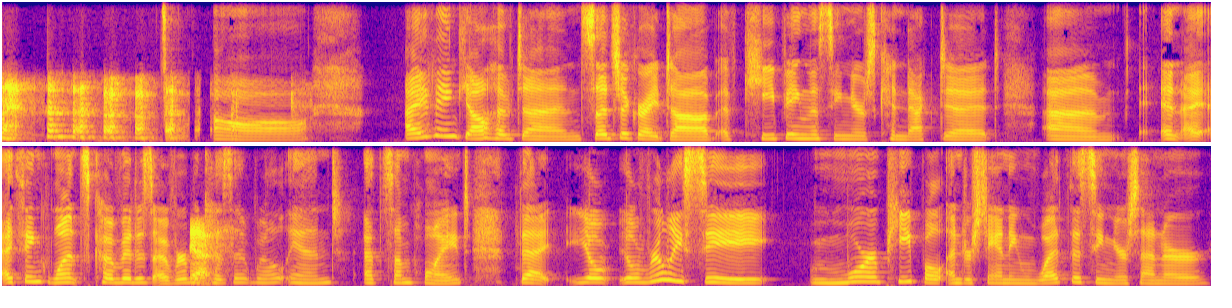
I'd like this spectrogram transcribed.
Aw. I think y'all have done such a great job of keeping the seniors connected. Um, and I, I, think once COVID is over, yes. because it will end at some point, that you'll you'll really see more people understanding what the senior center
